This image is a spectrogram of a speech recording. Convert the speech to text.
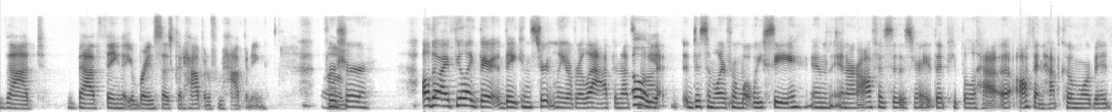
that bad thing that your brain says could happen from happening. For um, sure. Although I feel like they they can certainly overlap, and that's oh, not yeah. dissimilar from what we see in in our offices, right? That people have uh, often have comorbid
